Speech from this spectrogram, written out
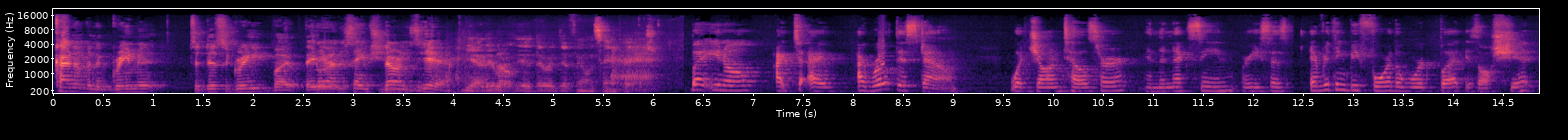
kind of an agreement to disagree, but they, They were were on the same sheet they were- of music. Yeah. yeah, they were yeah, they were definitely on the same page. But you know, I, t- I I wrote this down. What Jon tells her in the next scene, where he says everything before the word "but" is all shit.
